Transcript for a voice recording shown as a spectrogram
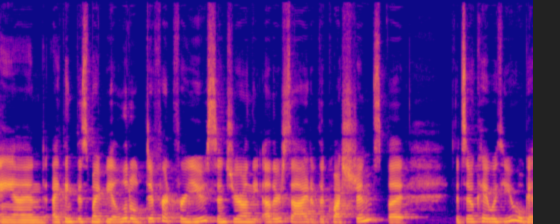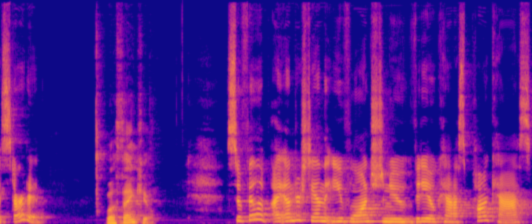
and I think this might be a little different for you since you're on the other side of the questions. But if it's okay with you, we'll get started. Well, thank you. So, Philip, I understand that you've launched a new videocast podcast.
